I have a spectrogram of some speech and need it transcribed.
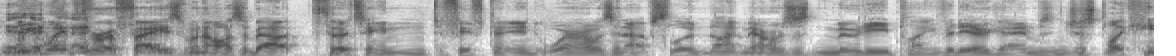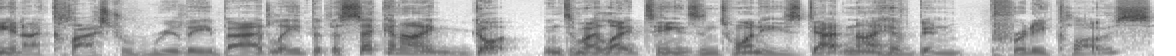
we went through a phase when I was about 13 to 15 where I was an absolute nightmare. I was just moody playing video games and just like he and I clashed really badly. But the second I got into my late teens and 20s, Dad and I have been pretty close.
